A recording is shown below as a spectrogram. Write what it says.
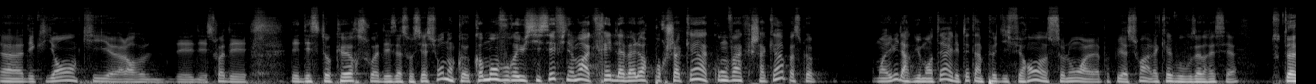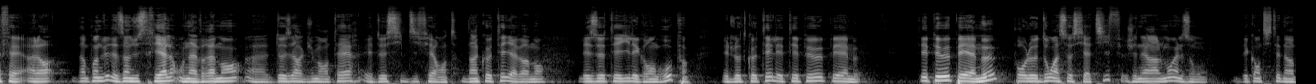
euh, des clients qui, euh, alors soit des, des, stockeurs, soit des associations. Donc comment vous réussissez finalement à créer de la valeur pour chacun, à convaincre chacun, parce que à mon avis l'argumentaire il est peut-être un peu différent selon la population à laquelle vous vous adressez. hein. Tout à fait. Alors, d'un point de vue des industriels, on a vraiment deux argumentaires et deux cibles différentes. D'un côté, il y a vraiment les ETI, les grands groupes, et de l'autre côté, les TPE, PME. TPE, PME, pour le don associatif, généralement, elles ont des quantités d'in-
